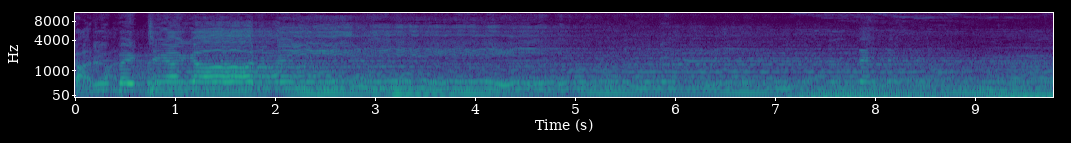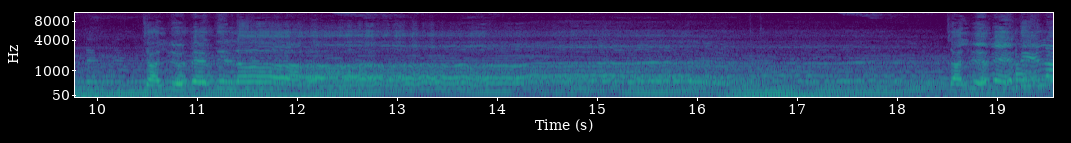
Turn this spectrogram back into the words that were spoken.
ਘਰ ਬੈਠਿਆ ਯਾਰ ਨਹੀਂ। ਚੱਲ ਵੇ ਦਿਲਾ। ਚੱਲ ਵੇ ਦਿਲਾ,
